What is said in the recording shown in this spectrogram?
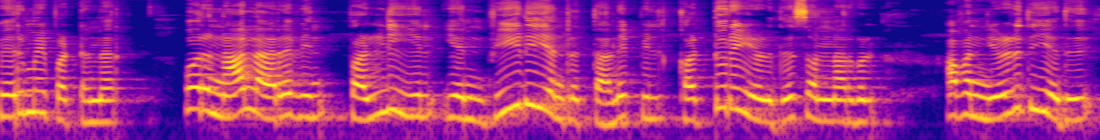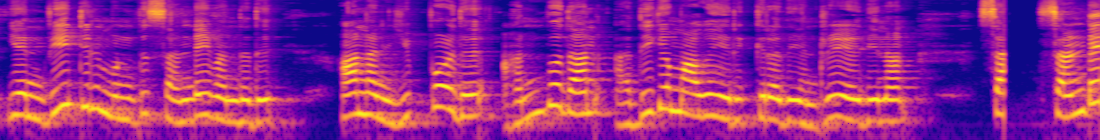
பெருமைப்பட்டனர். ஒரு நாள் அரவிந்த் பள்ளியில் என் வீடு என்ற தலைப்பில் கட்டுரை எழுத சொன்னார்கள். அவன் எழுதியது என் வீட்டில் முன்பு சண்டை வந்தது. ஆனால் இப்பொழுது அன்புதான் அதிகமாக இருக்கிறது என்று எழுதினான். ச சண்டை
